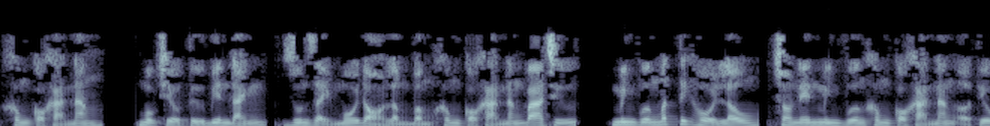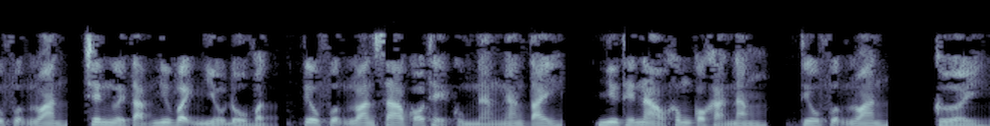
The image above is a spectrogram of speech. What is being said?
không có khả năng. Mục chiều từ biên đánh, run rẩy môi đỏ lẩm bẩm không có khả năng ba chữ, Minh Vương mất tích hồi lâu, cho nên Minh Vương không có khả năng ở Tiêu Phượng Loan, trên người tạp như vậy nhiều đồ vật, Tiêu Phượng Loan sao có thể cùng nàng ngang tay, như thế nào không có khả năng, Tiêu Phượng Loan, cười,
